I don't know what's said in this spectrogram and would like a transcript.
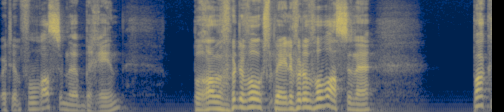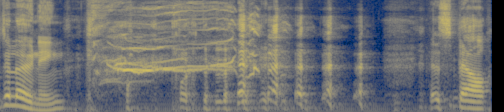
voor de volwassenen begin. Programma voor de volksspelen voor de volwassenen. Pak de leuning. Het spel,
